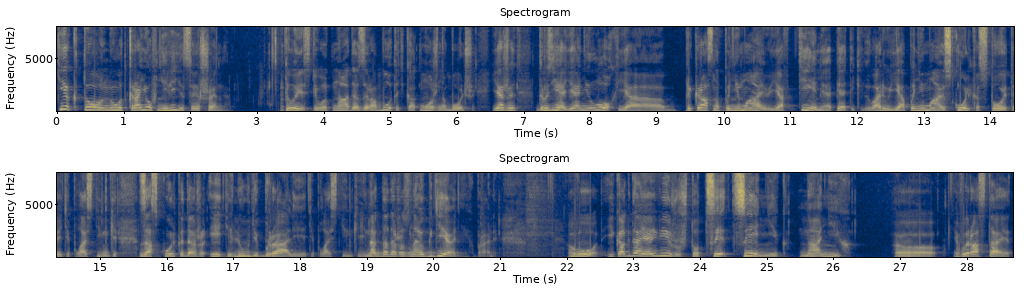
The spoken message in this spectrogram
те, кто ну, вот краев не видит совершенно. То есть вот надо заработать как можно больше. Я же, друзья, я не лох, я прекрасно понимаю, я в теме, опять-таки говорю, я понимаю, сколько стоят эти пластинки, за сколько даже эти люди брали эти пластинки. Иногда даже знаю, где они их брали. Вот. И когда я вижу, что ценник на них э, вырастает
